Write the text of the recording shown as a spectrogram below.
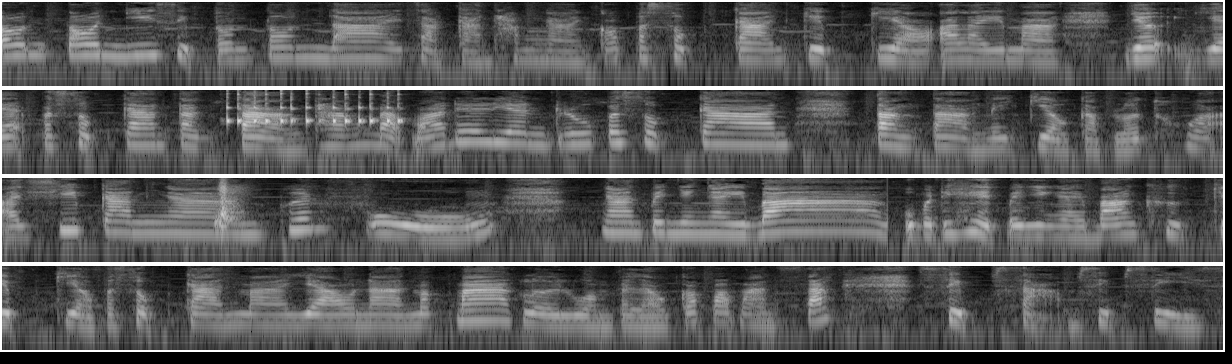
ต้นต้น20 ต้นต้นๆได้จากการทำงานก็ประสบการณ์เก็บเกี่ยวอะไรมา เยอะแยะประสบการณ์ต่างๆ ทั้งแบบว่าได้เรียนรู้ประสบการณ์ต่างๆ ในเกี่ยวกับรถทัวร์อาชีพการงาน เพื่อนฝูงงานเป็นยังไงบ้าง อุบัติเหตุเป็นยังไงบ้าง คือเก็บเกี่ยวประสบการณ์มายาวนานมาก ๆ เลยรวมไปแล้วก็ประมาณสัก 13 14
